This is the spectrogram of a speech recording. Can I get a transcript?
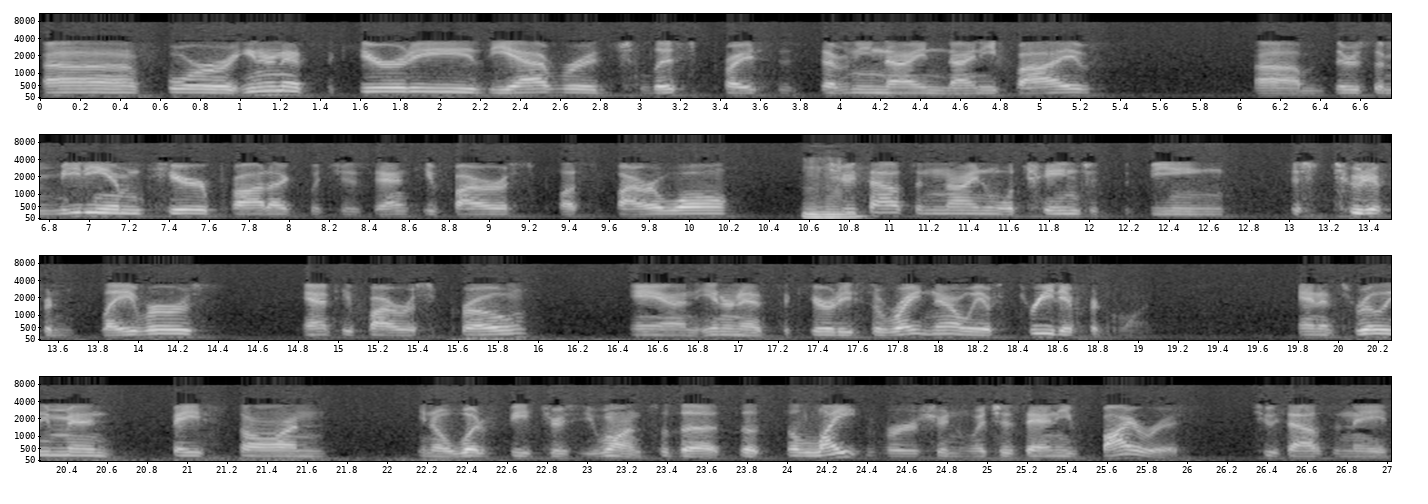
Uh, for internet security, the average list price is seventy nine ninety five. Um, there's a medium tier product which is antivirus plus firewall. Mhm. 2009 will change it to being just two different flavors: antivirus pro and internet security. So right now we have three different ones, and it's really meant based on you know what features you want. So the the, the light version, which is antivirus 2008,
